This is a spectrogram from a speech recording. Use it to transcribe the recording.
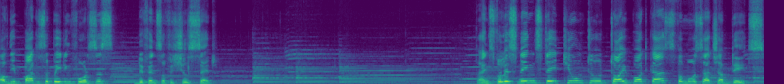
of the participating forces, defense officials said. Thanks for listening. Stay tuned to TOI Podcasts for more such updates.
